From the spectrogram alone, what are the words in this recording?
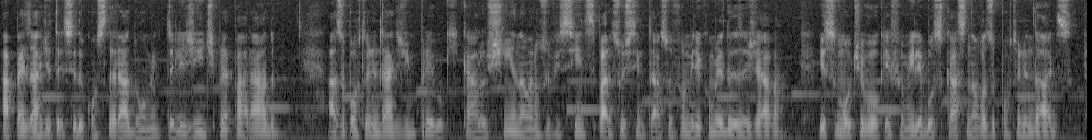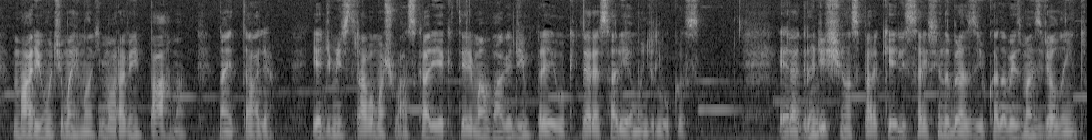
Apesar de ter sido considerado um homem inteligente e preparado, as oportunidades de emprego que Carlos tinha não eram suficientes para sustentar sua família como ele desejava. Isso motivou que a família buscasse novas oportunidades. Marion tinha uma irmã que morava em Parma, na Itália, e administrava uma churrascaria que teria uma vaga de emprego que interessaria a mãe de Lucas era grande chance para que eles saíssem do Brasil cada vez mais violento,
